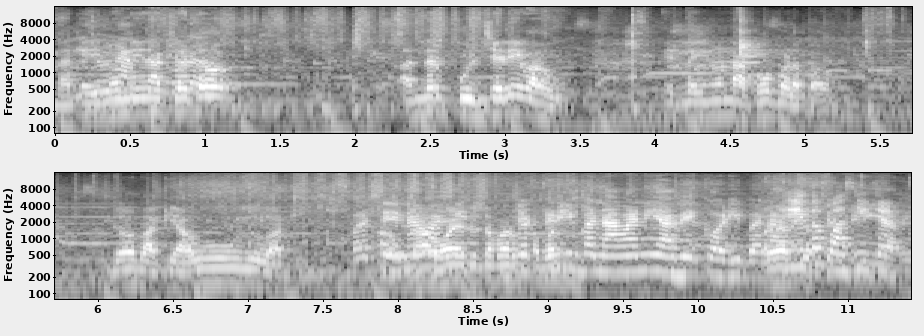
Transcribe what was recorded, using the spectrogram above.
નાખે કે ઈનો ઈનો નહીં નાખશો તો અંદર ફૂલશે નહીં બાહુ. એટલે ઈનો નાખવો પડે બાહુ. જો બાકી આવું જો બાકી. પછી ના હોય તો એના તમારું પછી ચટણી બનાવવાની આવે કઢી બનાવવાની તો પછી ચટણી છે આવે.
